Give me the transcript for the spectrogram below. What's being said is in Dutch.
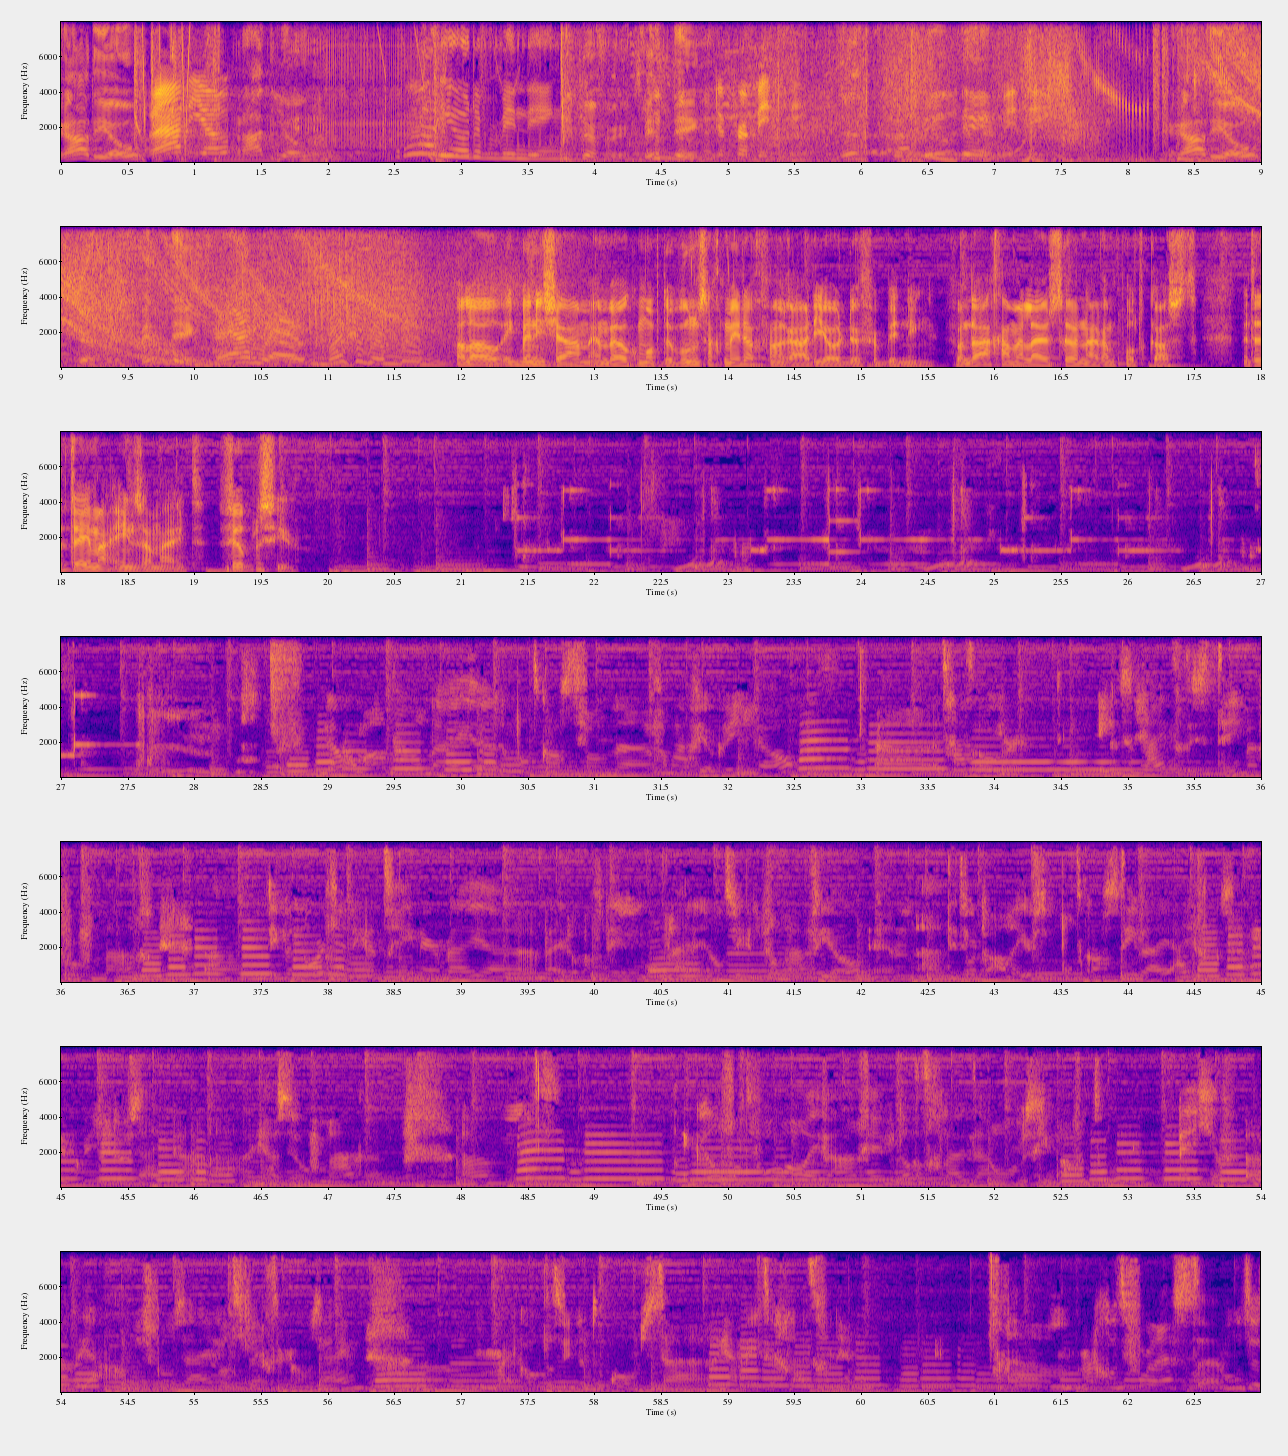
Radio. Radio. Radio. Radio de verbinding. De verbinding. De verbinding. De verbinding. Radio de verbinding. Radio de verbinding. Hallo, ik ben Isham en welkom op de woensdagmiddag van Radio De Verbinding. Vandaag gaan we luisteren naar een podcast met het thema eenzaamheid. Veel plezier.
